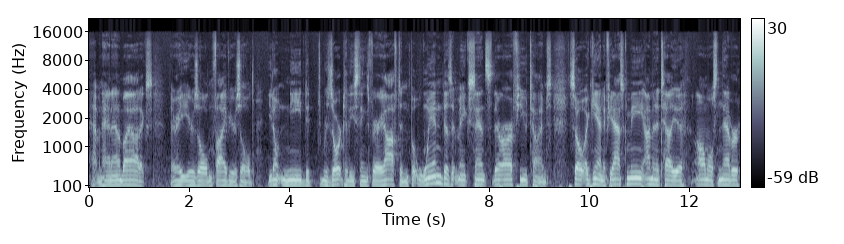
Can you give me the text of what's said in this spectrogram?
haven't had antibiotics. They're eight years old and five years old. You don't need to resort to these things very often, but when does it make sense? There are a few times. So, again, if you ask me, I'm going to tell you almost never,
